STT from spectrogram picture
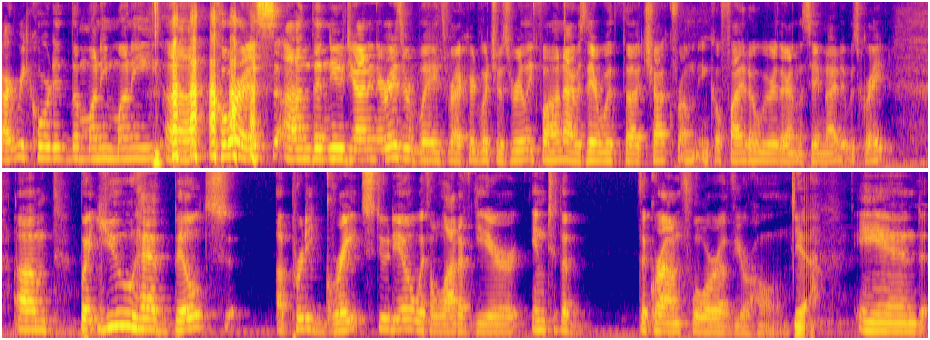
I recorded the Money Money uh, chorus on the new Johnny and the Razor Blades record, which was really fun. I was there with uh, Chuck from Inco Fido. We were there on the same night. It was great. Um, but you have built a pretty great studio with a lot of gear into the the ground floor of your home yeah and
